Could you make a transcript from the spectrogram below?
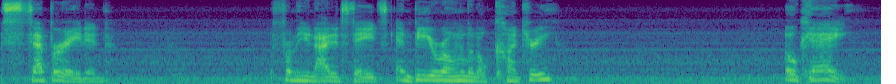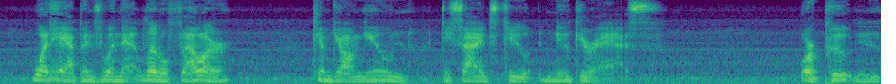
separated from the United States and be your own little country? Okay. What happens when that little feller, Kim Jong un, decides to nuke your ass? Or Putin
